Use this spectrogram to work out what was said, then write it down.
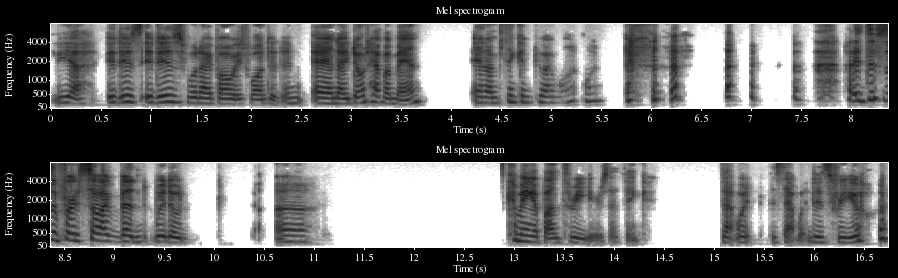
Yeah, it is. It is what I've always wanted, and and I don't have a man, and I'm thinking, do I want one? this is the first. So I've been widowed. Uh, it's coming up on three years, I think. Is that what is that what it is for you?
